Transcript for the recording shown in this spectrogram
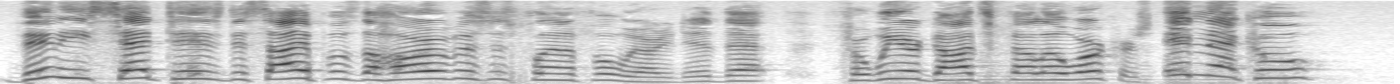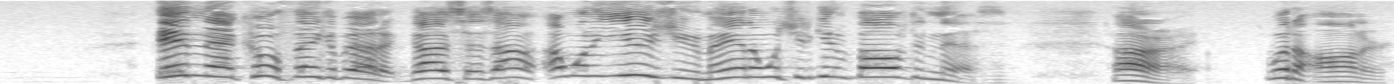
Then he said to his disciples, The harvest is plentiful. We already did that. For we are God's fellow workers. Isn't that cool? Isn't that cool? Think about it. God says, I, I want to use you, man. I want you to get involved in this. All right. What an honor.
